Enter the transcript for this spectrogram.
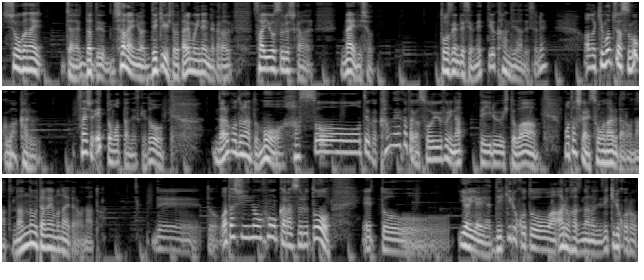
しょうがないじゃない。だって、社内にはできる人が誰もいないんだから、採用するしかないでしょ。当然ですよねっていう感じなんですよね。あの気持ちはすごくわかる。最初、えっと思ったんですけど、なるほどなと、もう発想というか考え方がそういう風になっている人は、もう確かにそうなるだろうなと。何の疑いもないだろうなと。で、えっと、私の方からすると、えっと、いやいやいや、できることはあるはずなので、できること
